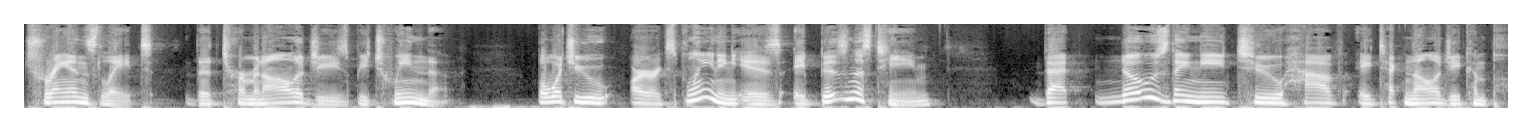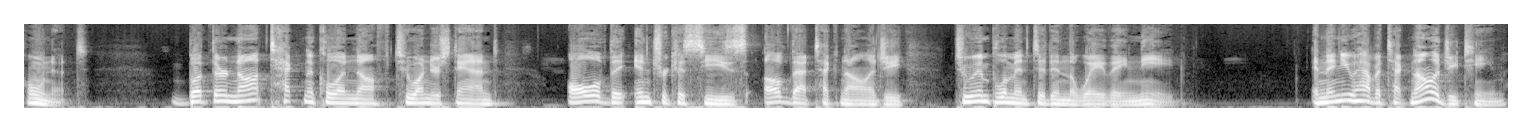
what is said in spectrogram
translate the terminologies between them. But what you are explaining is a business team that knows they need to have a technology component but they're not technical enough to understand all of the intricacies of that technology to implement it in the way they need. And then you have a technology team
